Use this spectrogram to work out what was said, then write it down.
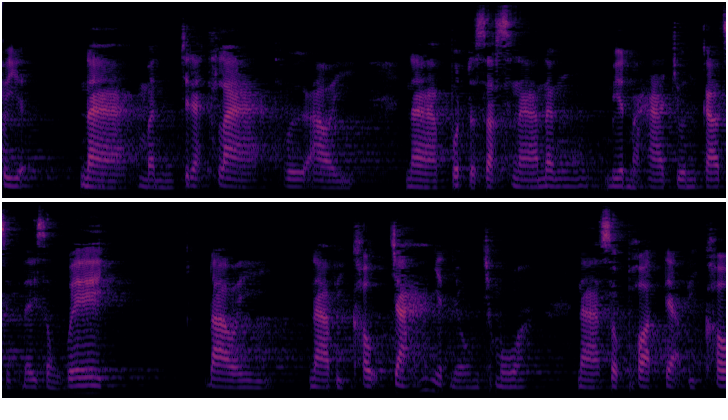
ពាក្យណាមិនជ្រះថ្លាធ្វើឲ្យណាពុទ្ធសាសនានឹងមានមហាជនកើតសេចក្តីសង្វេគដោយ ណាភិក្ខុចាស់ញាតិញោមឈ្មោះណាសុផតតភិក្ខុ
